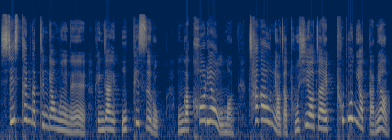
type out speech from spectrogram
시스템 같은 경우에는 굉장히 office look, 뭔가 커리어 우먼, 차가운 여자, 도시 여자의 표본이었다면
